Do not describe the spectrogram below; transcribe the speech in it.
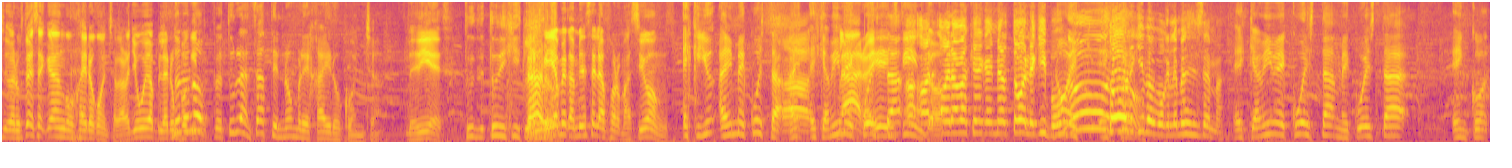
Pero ustedes se quedan con Jairo Concha, ¿verdad? Yo voy a pelear un No, poquito. no, pero tú lanzaste el nombre de Jairo Concha. De 10. Tú, tú dijiste. Claro. Claro. ya me cambiaste la formación. Es que yo, a mí me cuesta, Ah, es que a mí claro, me es cuesta, distinto. Ahora, ahora vas a querer cambiar todo el equipo. No, es es todo el equipo porque le metes el sistema. es que a mí me cuesta, me cuesta, enco-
